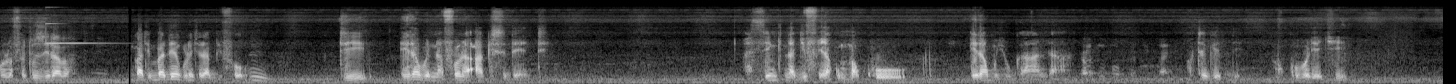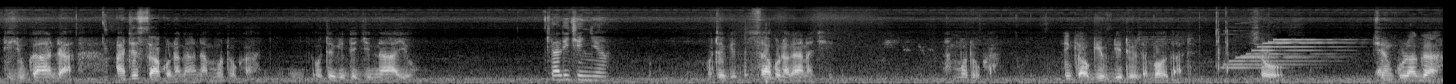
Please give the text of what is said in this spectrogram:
Olwo ffe tuziraba. Kati mbadde nkuletera before. Ti era bwe nafuna accident i think nagifunya ku maku era mu uganda. Otegedde mu kkubo lyeki i uganda. Ate saakonagana na motoka otegedde ginaayo. Kyali kinya otegedde saakonagana naki na motoka I think I'll give details about that. So kyenkulaga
